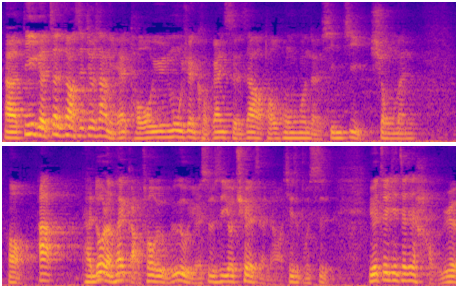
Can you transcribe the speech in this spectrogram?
呃第一个症状是，就像你在头晕目眩、口干舌燥、头昏昏的、心悸、胸闷。哦啊，很多人会搞错误，误以为是不是又确诊了？其实不是，因为最近真是好热。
